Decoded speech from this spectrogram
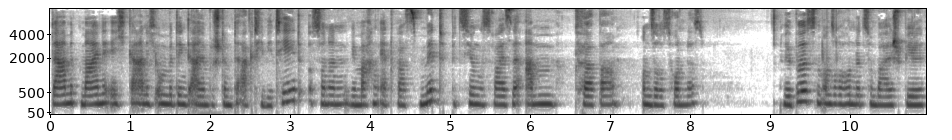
damit meine ich gar nicht unbedingt eine bestimmte Aktivität, sondern wir machen etwas mit bzw. am Körper unseres Hundes. Wir bürsten unsere Hunde zum Beispiel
